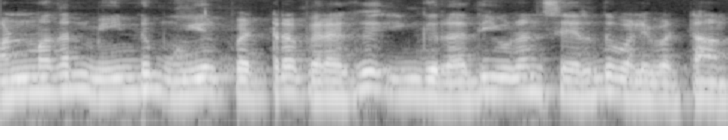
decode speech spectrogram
மன்மதன் மீண்டும் உயிர் பெற்ற பிறகு இங்கு ரதியுடன் சேர்ந்து வழிபட்டான்.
